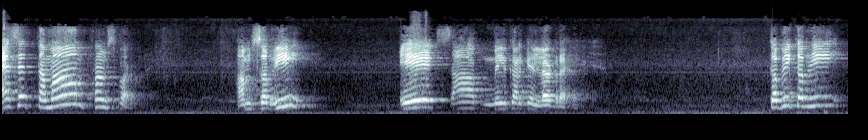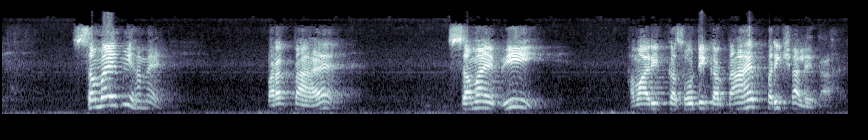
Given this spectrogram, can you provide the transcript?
ऐसे तमाम फ्रंट्स पर हम सभी एक साथ मिलकर के लड़ रहे हैं। कभी कभी समय भी हमें परखता है, समय भी हमारी कसौटी करता है, परीक्षा लेता है।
